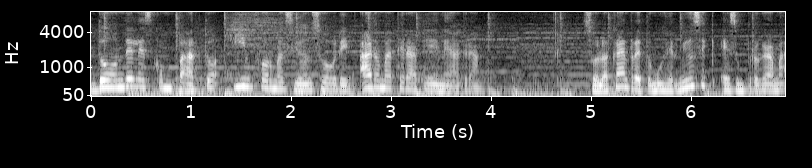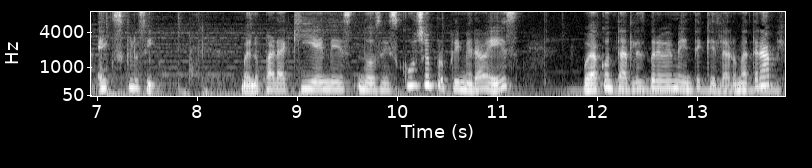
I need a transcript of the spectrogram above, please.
donde les comparto información sobre aromaterapia y enneagrama. Solo acá en Reto Mujer Music es un programa exclusivo. Bueno, para quienes nos escuchan por primera vez, voy a contarles brevemente qué es la aromaterapia.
